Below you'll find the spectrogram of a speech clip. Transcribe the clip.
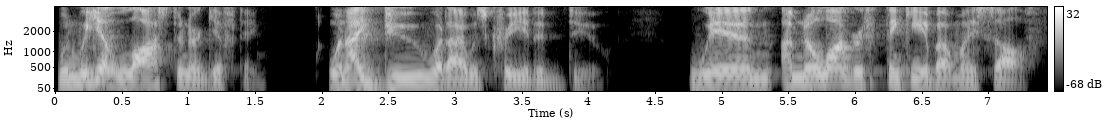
when we get lost in our gifting when i do what i was created to do when I'm no longer thinking about myself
